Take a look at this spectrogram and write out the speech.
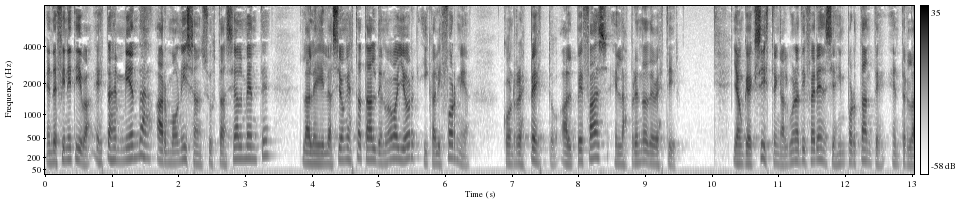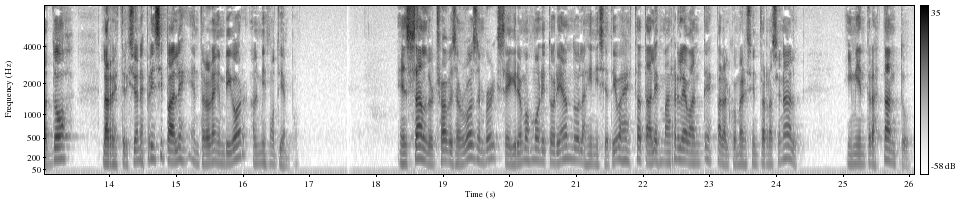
En definitiva, estas enmiendas armonizan sustancialmente la legislación estatal de Nueva York y California con respecto al PFAS en las prendas de vestir. Y aunque existen algunas diferencias importantes entre las dos, las restricciones principales entrarán en vigor al mismo tiempo. En Sandler, Travis y Rosenberg seguiremos monitoreando las iniciativas estatales más relevantes para el comercio internacional. Y mientras tanto,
